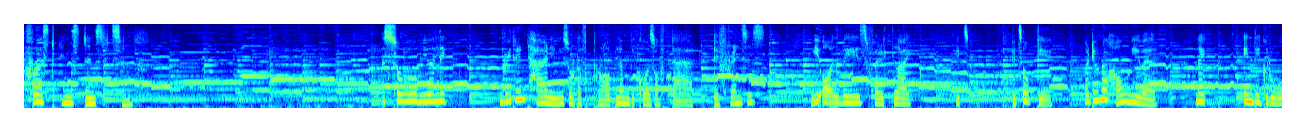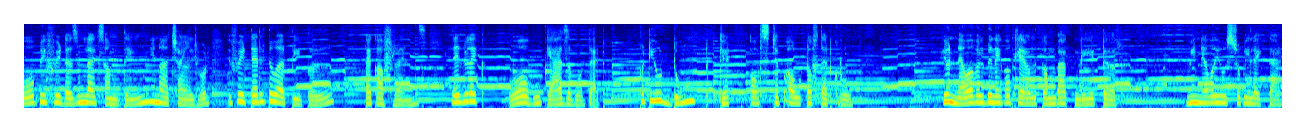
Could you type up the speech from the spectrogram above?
First instance itself. So we were like, we didn't had any sort of problem because of that differences. We always felt like it's it's okay. But you know how we were? Like in the group, if we doesn't like something in our childhood, if we tell to our people, like our friends, they'll be like, oh, who cares about that? But you don't get or step out of that group. You never will be like, okay, I will come back later. We never used to be like that.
